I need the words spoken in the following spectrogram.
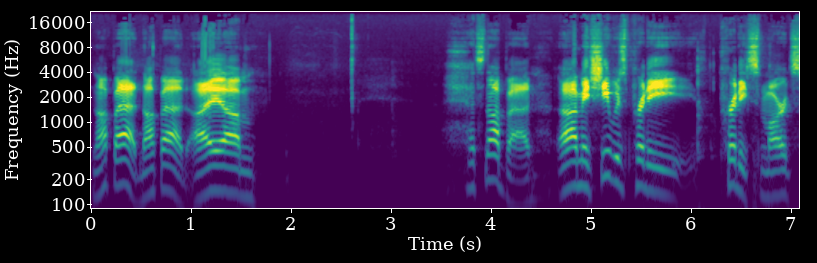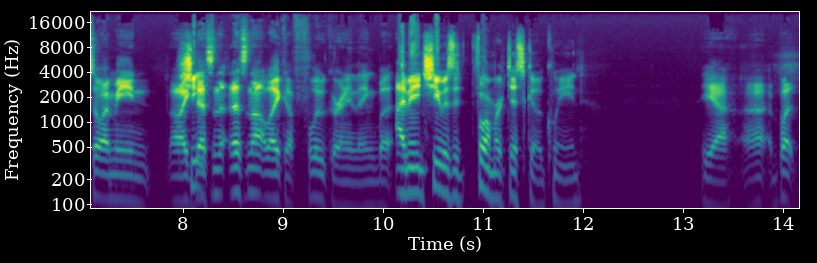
Not bad, not bad. I um, it's not bad. I mean, she was pretty pretty smart, so I mean, like She- that's not, that's not like a fluke or anything. But I mean, she was a former disco queen. yeah, uh, but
